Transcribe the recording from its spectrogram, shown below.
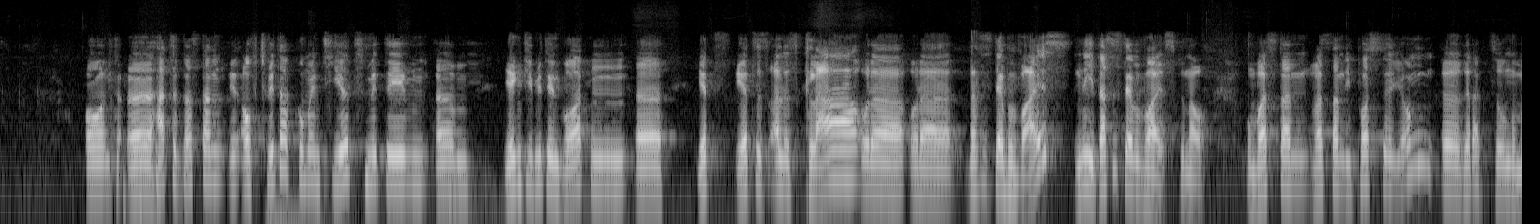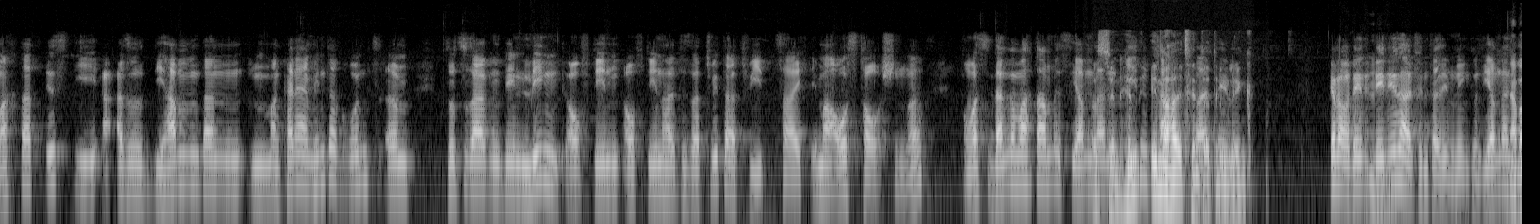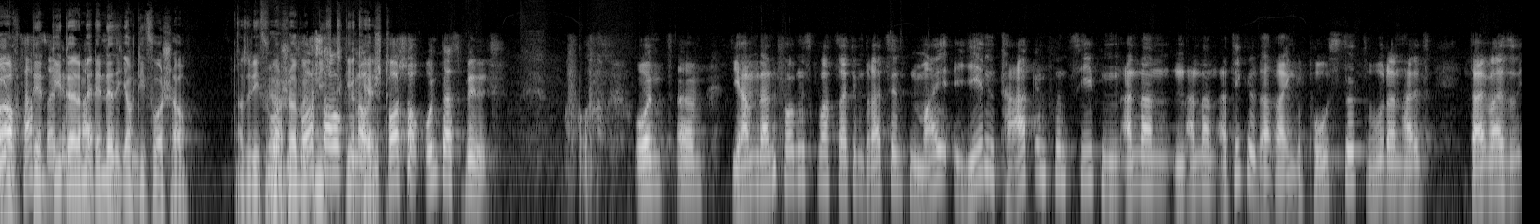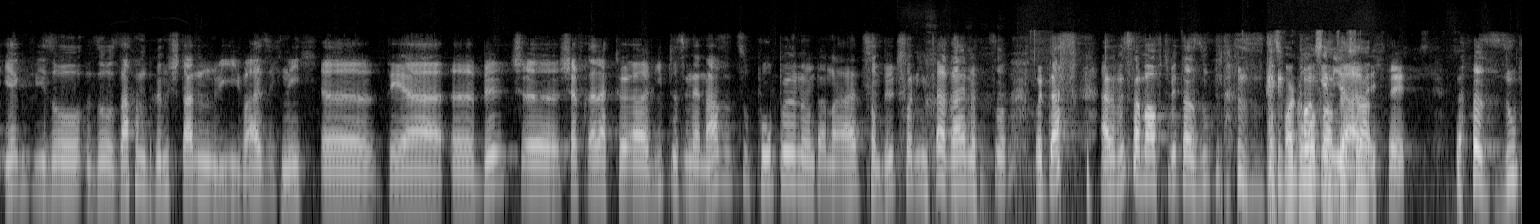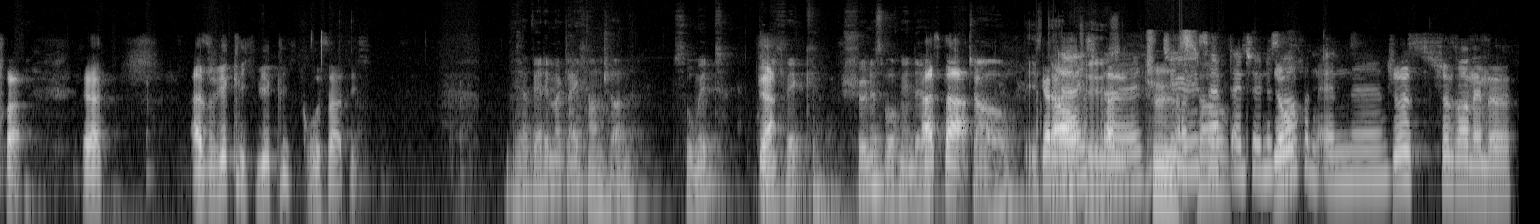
Und äh, hatte das dann auf Twitter kommentiert mit dem, ähm, irgendwie mit den Worten, äh, jetzt, jetzt ist alles klar oder, oder das ist der Beweis? Nee, das ist der Beweis, genau. Und was dann, was dann die Postillon-Redaktion gemacht hat, ist, die, also die haben dann, man kann ja im Hintergrund ähm, sozusagen den Link, auf den, auf den halt dieser Twitter-Tweet zeigt, immer austauschen. Ne? Und was sie dann gemacht haben, ist, sie haben Also dann den Hin jeden Inhalt Tag hinter dem Link. Genau, den, den Inhalt hinter dem Link. Und die haben dann Aber jeden auch Tag den, die, damit ändert sich 13. auch die Vorschau. Also die Die Vorschau wird Vorschau, nicht genau, die gecached. Vorschau und das Bild. Und ähm, die haben dann folgendes gemacht, seit dem 13. Mai jeden Tag im Prinzip einen anderen, einen anderen Artikel da reingepostet, wo dann halt teilweise irgendwie so, so Sachen drin standen, wie, weiß ich nicht, äh, der äh, Bild-Chefredakteur liebt es in der Nase zu popeln und dann halt so ein Bild von ihm da rein und so. Und das, also müsst ihr mal auf Twitter suchen, das ist Das war großartig, ja. echt, ey. Das ist super. Ja. Also wirklich, wirklich großartig. Ja, werde ich mir gleich anschauen. Somit Ja. bin ich weg. Schönes Wochenende. Alles klar. Ciao. Bis Genau. Tschüss. Tschüss. Tschüss, habt ein schönes Jo. Wochenende. Tschüss, schönes Wochenende.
